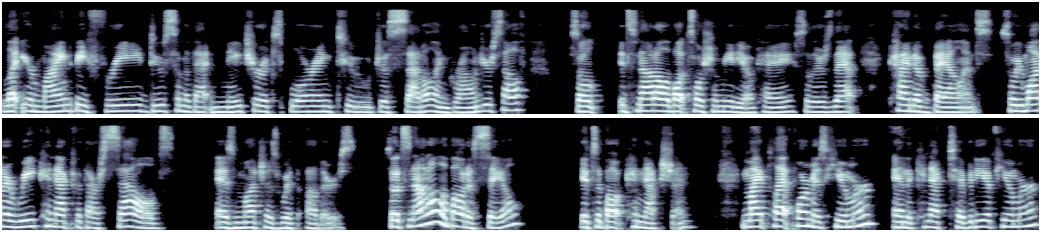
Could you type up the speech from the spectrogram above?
Let your mind be free. Do some of that nature exploring to just settle and ground yourself. So it's not all about social media. Okay. So there's that kind of balance. So we want to reconnect with ourselves as much as with others. So it's not all about a sale, it's about connection. My platform is humor and the connectivity of humor.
